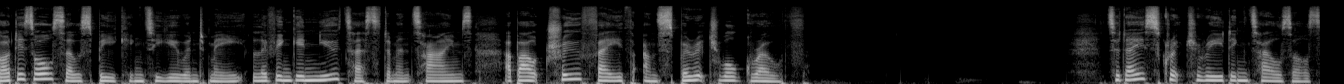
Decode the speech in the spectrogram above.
God is also speaking to you and me, living in New Testament times, about true faith and spiritual growth. Today's scripture reading tells us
